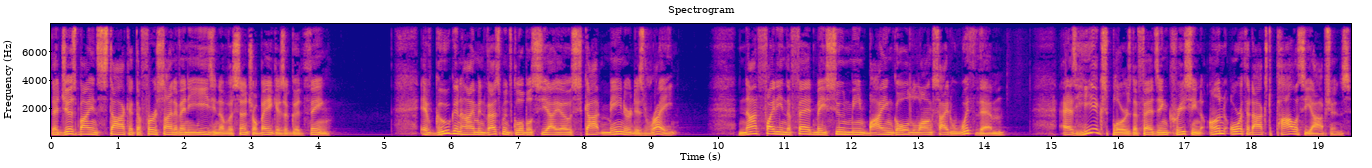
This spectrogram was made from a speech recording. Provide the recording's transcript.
that just buying stock at the first sign of any easing of a central bank is a good thing. If Guggenheim Investments Global CIO Scott Minerd is right, not fighting the Fed may soon mean buying gold alongside with them as he explores the Fed's increasing unorthodox policy options.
